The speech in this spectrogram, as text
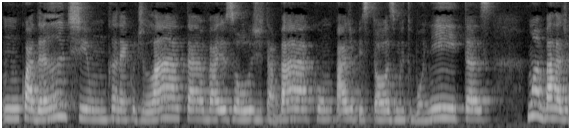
um quadrante, um caneco de lata, vários rolos de tabaco, um par de pistolas muito bonitas, uma barra de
